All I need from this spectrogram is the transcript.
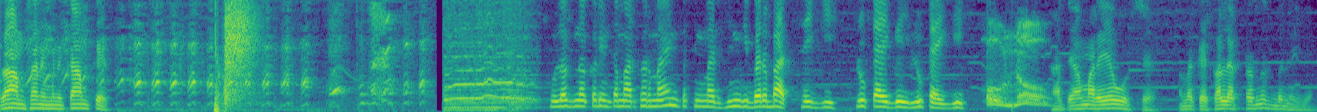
રામ થાની મને કામ કે હું લગ્ન કરીને તમારા ઘરમાં આવીને પછી મારી જિંદગી બરબાદ થઈ ગઈ લૂંટાઈ ગઈ લૂંટાઈ ગઈ. હા તે અમારે એવું જ છે. અમે કઈ કલેક્ટર નથી બની ગયા.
